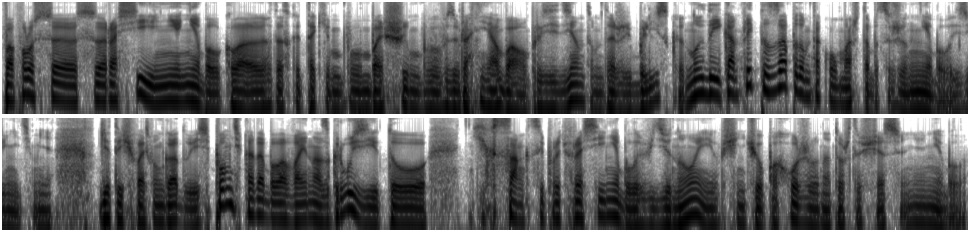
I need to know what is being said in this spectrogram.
Вопрос э, с Россией не, не был, так сказать, таким большим в избрании Обамы президентом, даже и близко. Ну, да и конфликта с Западом такого масштаба совершенно не было, извините меня, в 2008 году. Если помните, когда была война с Грузией, то никаких санкций против России не было введено, и вообще ничего похожего на то, что сейчас не, не было.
